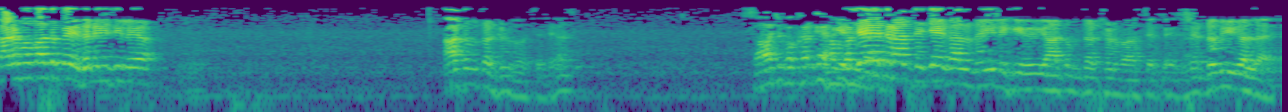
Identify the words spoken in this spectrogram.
ਕਰਮਬੱਧ ਭੇਜ ਨਹੀਂ ਸੀ ਲਿਆ। ਆਤਮ ਦਰਸ਼ਨ ਵਾਸਤੇ ਲਿਆ ਸੀ। ਸਾਚ ਬਖਰ ਕੇ ਹਮ ਕਿਸੇ ਗ੍ਰੰਥ 'ਚ ਇਹ ਗੱਲ ਨਹੀਂ ਲਿਖੀ ਹੋਈ ਆਤਮ ਦਰਸ਼ਨ ਵਾਸਤੇ ਭੇਜਦੇ ਨਵੀਂ ਗੱਲ ਹੈ।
